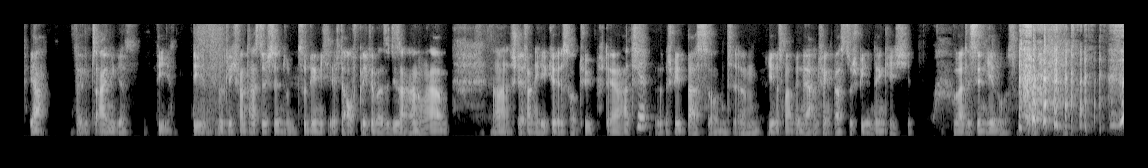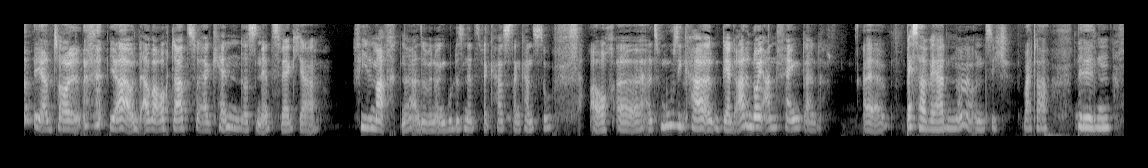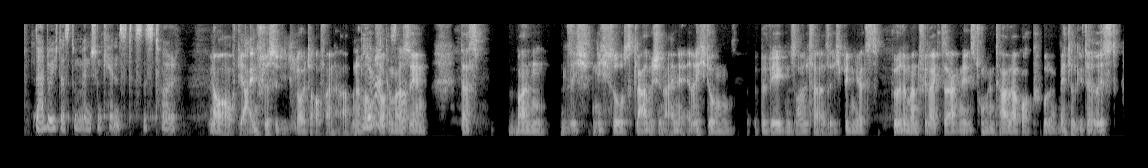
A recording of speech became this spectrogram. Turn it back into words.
ja, da gibt es einige, die, die wirklich fantastisch sind und zu denen ich echt aufblicke, weil sie diese Ahnung haben. Uh, Stefan Heke ist so ein Typ, der hat, ja. Äh, spielt Bass und ähm, jedes Mal, wenn er anfängt, Bass zu spielen, denke ich, was ist denn hier los? ja, toll. Ja, und aber auch da zu erkennen, dass Netzwerk ja viel macht. Ne? Also wenn du ein gutes Netzwerk hast, dann kannst du auch äh, als Musiker, der gerade neu anfängt, dann äh, besser werden ne? und sich weiterbilden, dadurch, dass du Menschen kennst. Das ist toll. Genau, auch die Einflüsse, die die Leute auf einen haben. Ne? Man ja, muss auch immer auch. sehen, dass man sich nicht so sklavisch in eine Richtung bewegen sollte. Also ich bin jetzt, würde man vielleicht sagen, instrumentaler Rock- oder Metal-Gitarrist.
